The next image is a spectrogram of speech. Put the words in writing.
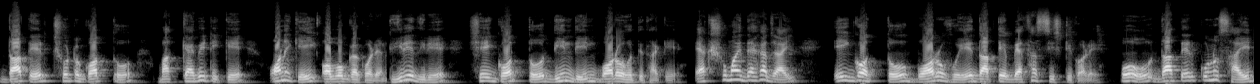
দাঁতের ছোট গর্ত বা ক্যাভিটিকে অনেকেই অবজ্ঞা করেন। ধীরে ধীরে সেই গর্ত দিন দিন বড় হতে থাকে। একসময় দেখা যায় এই গর্ত বড় হয়ে দাঁতে ব্যথার সৃষ্টি করে ও দাঁতের কোনো সাইড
